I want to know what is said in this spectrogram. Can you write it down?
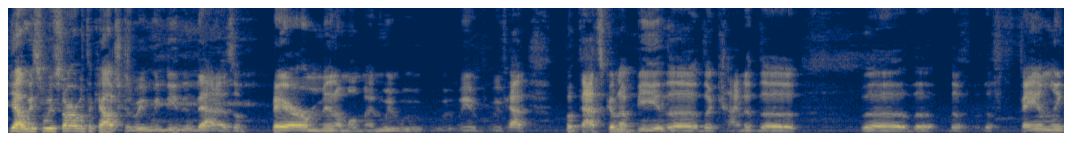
Yeah, we, we started with the couch because we, we needed that as a bare minimum, and we, we we've, we've had, but that's going to be the the kind of the the the the, the family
